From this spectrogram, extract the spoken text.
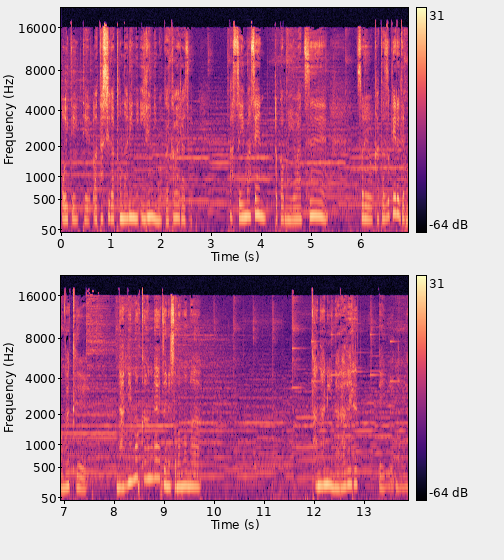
置いていて私が隣にいるにもかかわらず「あすいません」とかも言わずそれを片付けるでもなく何も考えずにそのまま棚に並べるっていうのをや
